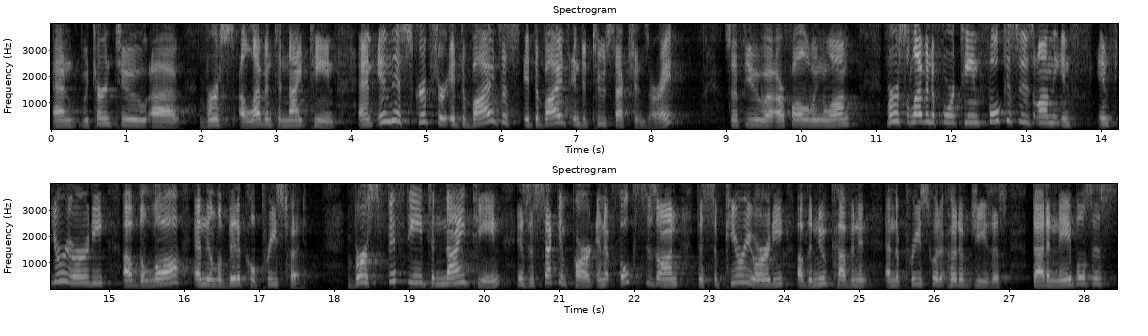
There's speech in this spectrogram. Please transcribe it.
and we turn to uh, verse 11 to 19, and in this scripture, it divides us, it divides into two sections, all right? So if you uh, are following along, verse 11 to 14 focuses on the inf- inferiority of the law and the Levitical priesthood. Verse 15 to 19 is the second part, and it focuses on the superiority of the new covenant and the priesthood of Jesus that enables us,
